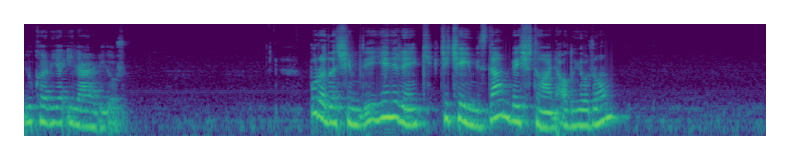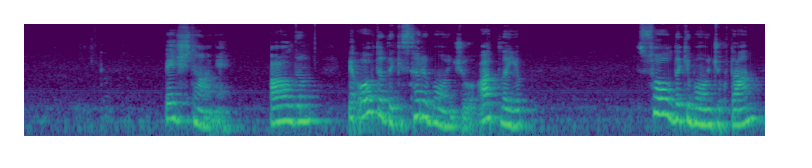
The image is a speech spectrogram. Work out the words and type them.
yukarıya ilerliyorum. Burada şimdi yeni renk çiçeğimizden 5 tane alıyorum. 5 tane aldım ve ortadaki sarı boncuğu atlayıp soldaki boncuktan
